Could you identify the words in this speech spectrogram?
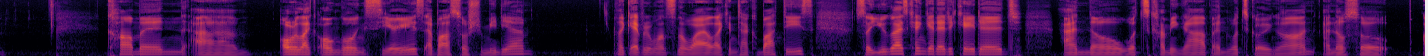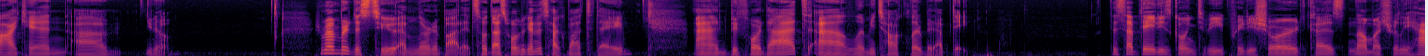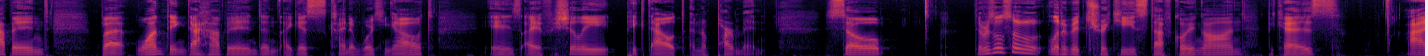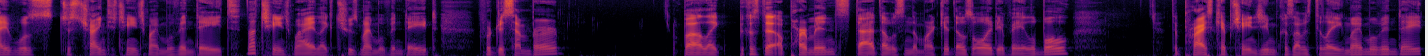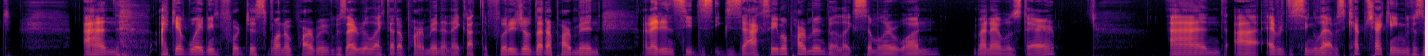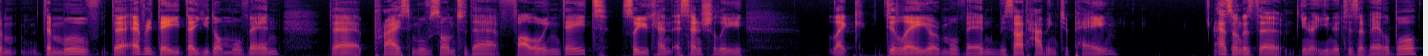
common um, or like ongoing series about social media. Like every once in a while I can talk about these. So you guys can get educated and know what's coming up and what's going on. And also I can um, you know remember this too and learn about it. So that's what we're going to talk about today. And before that uh, let me talk a little bit update. This update is going to be pretty short because not much really happened but one thing that happened and I guess kind of working out is I officially picked out an apartment. So there was also a little bit tricky stuff going on because I was just trying to change my move-in date. Not change my like choose my move-in date for December. But like because the apartments that that was in the market that was already available, the price kept changing because I was delaying my move-in date. And I kept waiting for this one apartment because I really liked that apartment and I got the footage of that apartment and I didn't see this exact same apartment, but like similar one when I was there. And uh, every single day I was kept checking because the the move the every day that you don't move in, the price moves on to the following date, so you can essentially like delay your move in without having to pay, as long as the you know unit is available.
